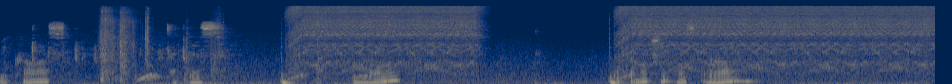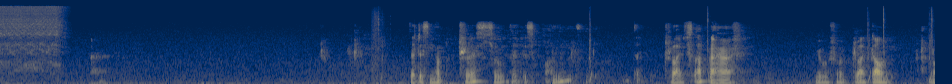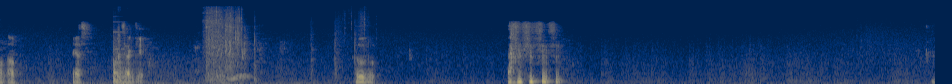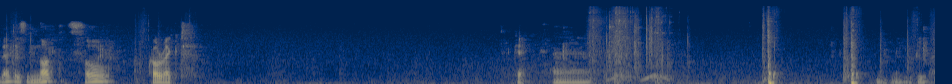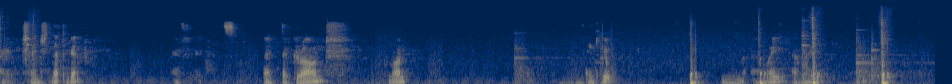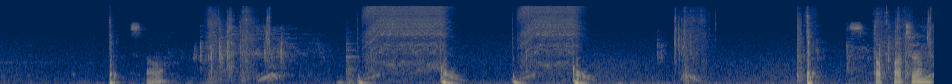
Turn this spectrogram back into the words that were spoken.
Because that is wrong. The connection is wrong. That is not so that is on. That drives up. Ah. You should drive down, not up. Yes, exactly. Ooh. that is not so correct. Okay. Maybe I change that again. It's at the ground. Come on. Thank you. Mm, away, away. So. Stop button.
